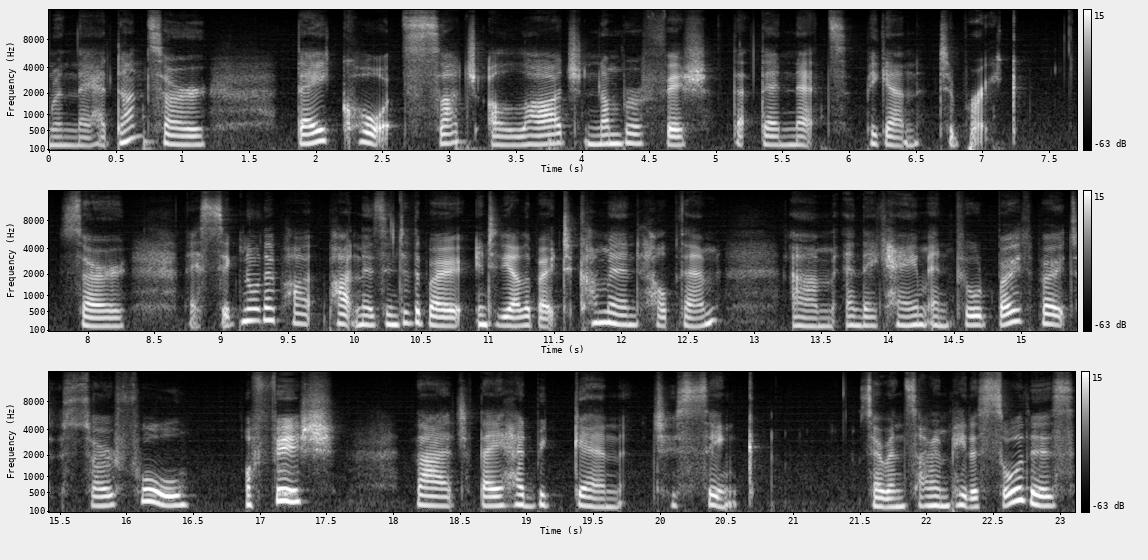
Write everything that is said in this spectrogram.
when they had done so, they caught such a large number of fish that their nets began to break. So they signaled their par- partners into the boat, into the other boat, to come and help them. Um, and they came and filled both boats so full of fish that they had begun to sink. So when Simon Peter saw this,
